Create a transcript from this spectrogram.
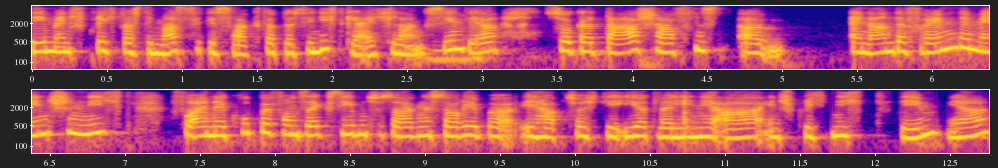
dem entspricht, was die Masse gesagt hat, dass sie nicht gleich lang sind. Mhm. Ja. Sogar da schaffen es ähm, einander fremde Menschen nicht vor einer Gruppe von sechs, sieben zu sagen, sorry, aber ihr habt euch geirrt, weil Linie A entspricht nicht dem, ja.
